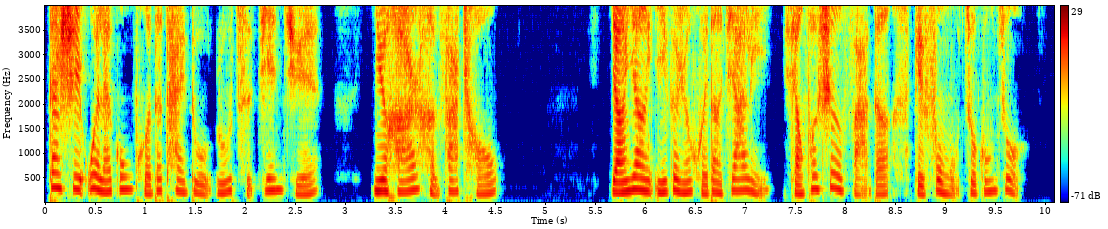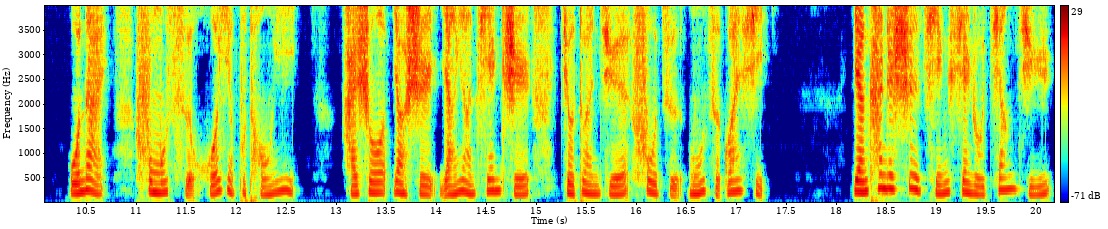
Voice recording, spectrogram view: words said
但是未来公婆的态度如此坚决，女孩很发愁。洋洋一个人回到家里，想方设法的给父母做工作，无奈父母死活也不同意，还说要是洋洋坚持，就断绝父子母子关系。眼看着事情陷入僵局，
